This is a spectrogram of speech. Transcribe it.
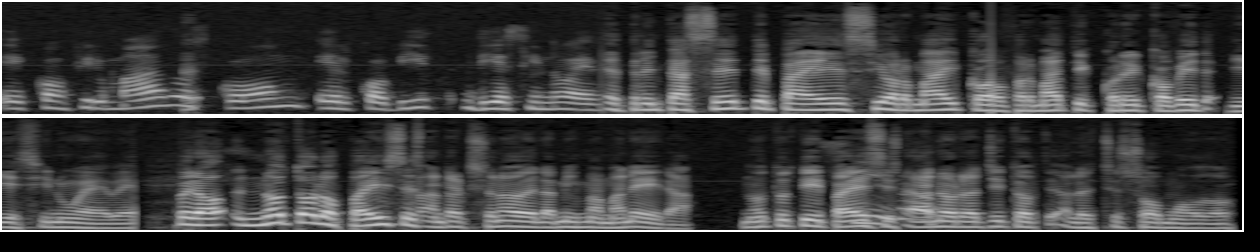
eh, confermados con il COVID-19. E 37 paesi ormai confermati con il COVID-19. Però non tutti i paesi hanno reaccionato della misma maniera. Non tutti i paesi sí. hanno reagito allo stesso modo.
